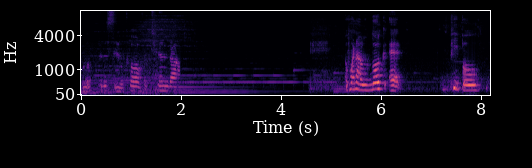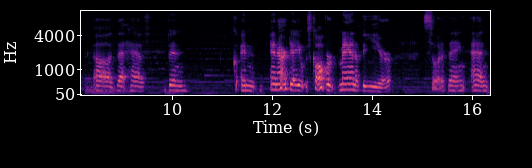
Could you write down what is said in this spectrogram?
was in Culver, ten dollars. When I look at people uh, that have been in in our day it was Culver Man of the Year sort of thing and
